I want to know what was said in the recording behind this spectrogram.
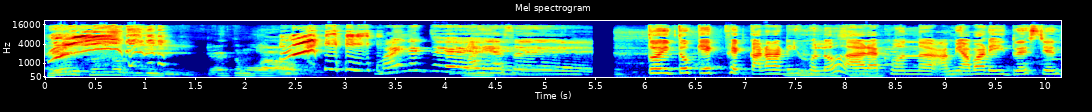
সেই সুন্দর একদম ওয়াও মাহি আছে। তো এই তো কেক ফেক কাটাকাটি হলো আর এখন আমি আবার এই ড্রেস চেঞ্জ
